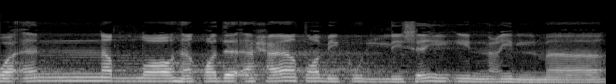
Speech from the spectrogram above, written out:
وَأَنَّ اللَّهَ قَدْ أَحَاطَ بِكُلِّ شَيْءٍ عِلْمًا.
